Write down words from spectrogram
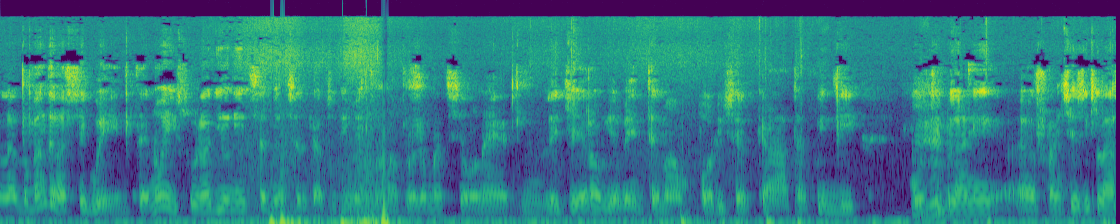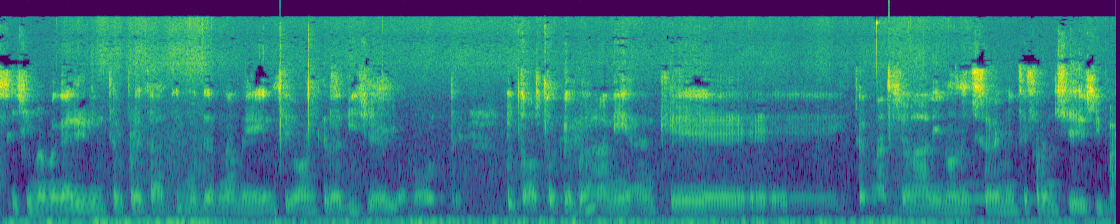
La domanda è la seguente. Noi su Radio Nizza abbiamo cercato di mettere una programmazione leggera, ovviamente, ma un po' ricercata, quindi molti mm-hmm. brani eh, francesi classici, ma magari reinterpretati modernamente o anche da DJ a volte, piuttosto che brani anche eh, internazionali, non necessariamente francesi, ma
